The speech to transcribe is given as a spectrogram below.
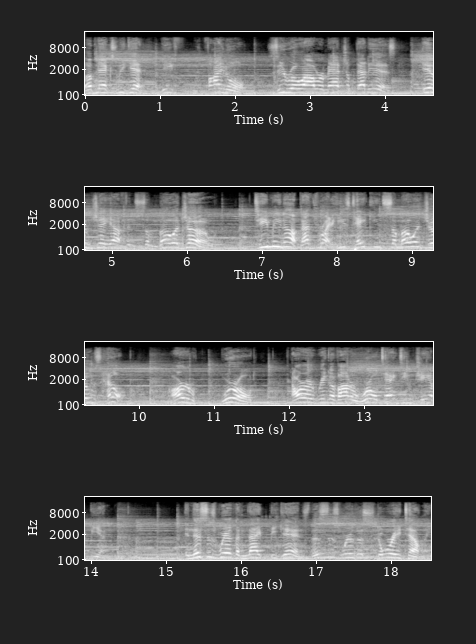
Up next, we get the final zero hour matchup that is MJF and Samoa Joe teaming up. That's right, he's taking Samoa Joe's help. Our world, our Ring of Honor World Tag Team Champion. And this is where the night begins. This is where the storytelling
